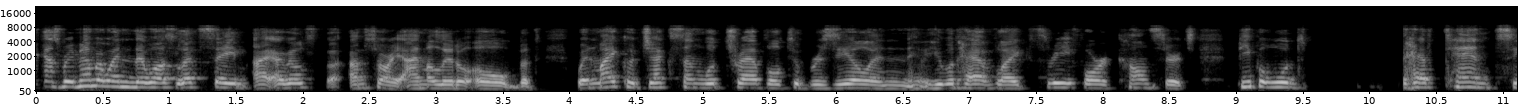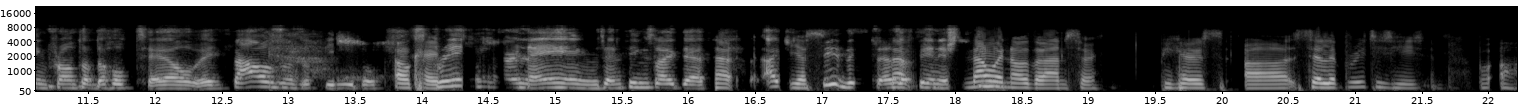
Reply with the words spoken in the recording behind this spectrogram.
Because remember when there was, let's say, I, I will, I'm sorry, I'm a little old, but when Michael Jackson would travel to Brazil and he would have like three, four concerts, people would have tents in front of the hotel and thousands of people Okay. screaming their names and things like that. Now- I yes. see this as Now- a Finnish. now I know the answer because uh, celebrities. uh,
